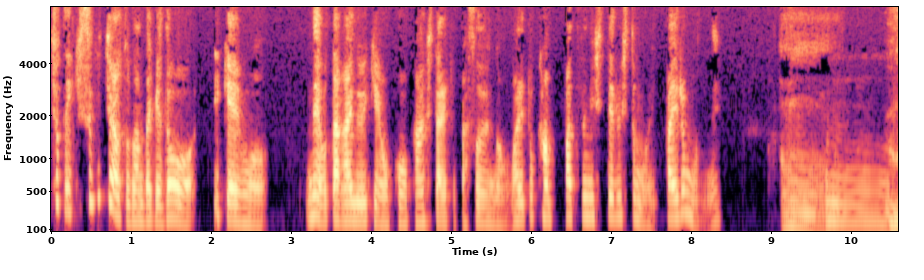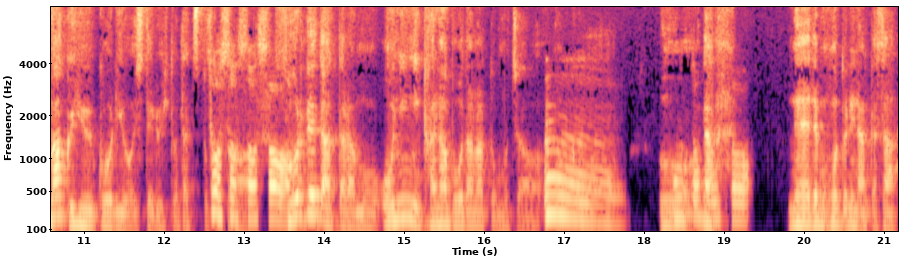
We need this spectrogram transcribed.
ちょっと行き過ぎちゃうとなんだけど意見をねお互いの意見を交換したりとかそういうのを割と活発にしてる人もいっぱいいるもんね。うん、うまく有効利用してる人たちとかそうそうそうそうそれだったらもう鬼に金棒だなと思っちゃう。うん。うん、本当本当。ねでも本当になんかさ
